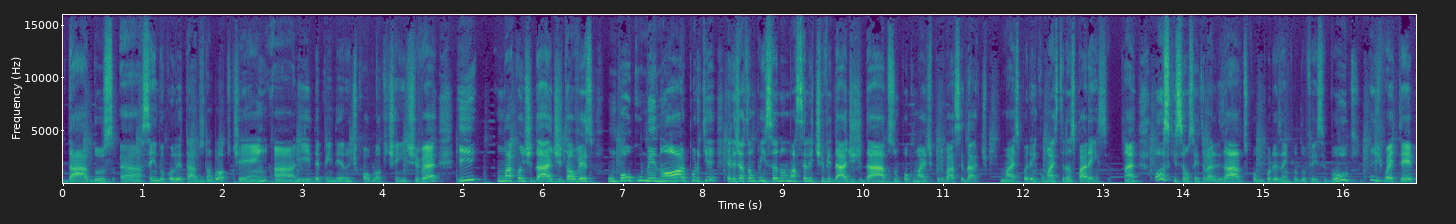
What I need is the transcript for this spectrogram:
dados uh, sendo coletados na blockchain, ali, dependendo de qual blockchain estiver, e uma quantidade talvez um pouco menor, porque eles já estão pensando numa seletividade de dados, um pouco mais de privacidade, mas porém com mais transparência. Né? Os que são centralizados, como por exemplo do Facebook, a gente vai ter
